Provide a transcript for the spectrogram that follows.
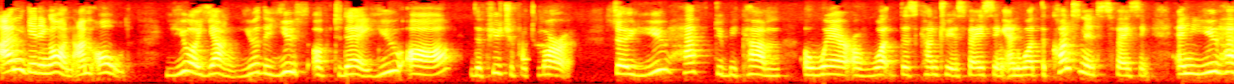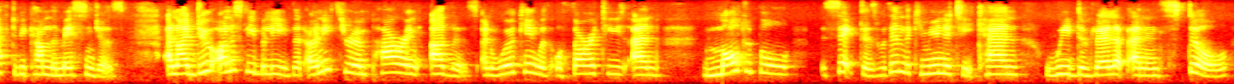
I'm getting on, I'm old. You are young, you're the youth of today. You are the future for tomorrow. So you have to become aware of what this country is facing and what the continent is facing, and you have to become the messengers. And I do honestly believe that only through empowering others and working with authorities and multiple sectors within the community can we develop and instill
